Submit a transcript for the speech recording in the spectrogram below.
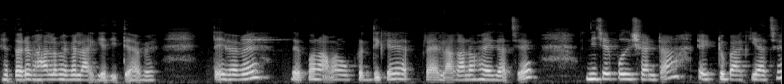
ভেতরে ভালোভাবে লাগিয়ে দিতে হবে। তো এইভাবে দেখুন, আমার উপরের দিকে প্রায় লাগানো হয়ে গেছে। নিচের পজিশনটা একটু বাকি আছে।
